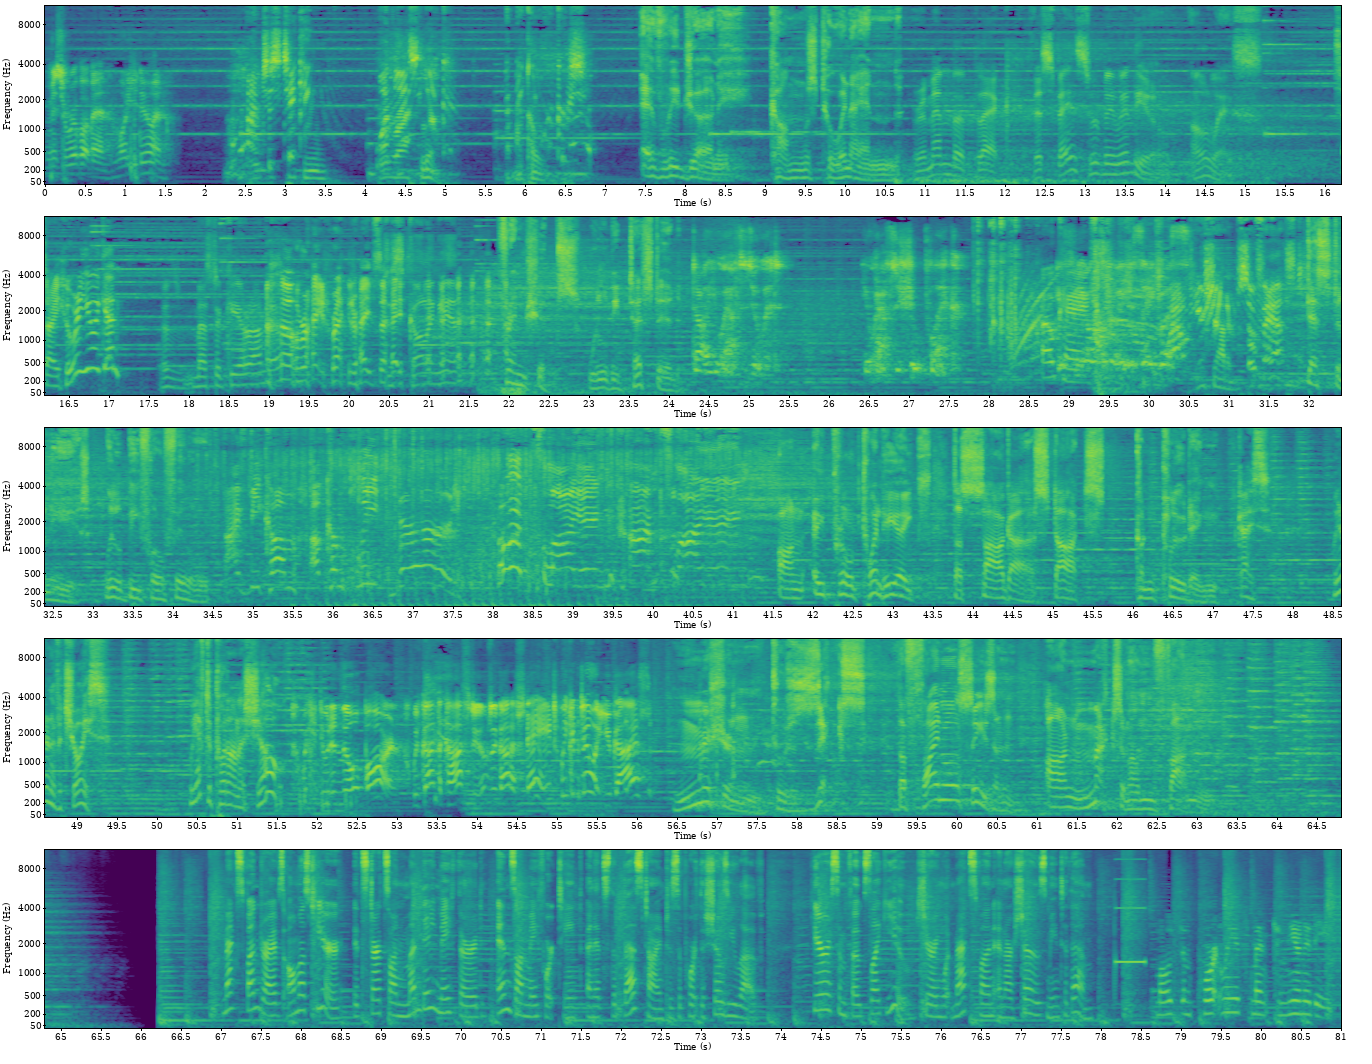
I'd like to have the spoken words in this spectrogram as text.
Mr. Robot Man, what are you doing? I'm just taking One last look at my coworkers. Every journey comes to an end. Remember, Pleck, the space will be with you, always. Sorry, who are you again? Is Master Kieran? Oh, right, right, right. Sorry. Just calling in. Friendships will be tested. Dal, you have to do it. You have to shoot Pleck. Okay. It's the only way to save us. You shot him so fast. Destinies will be fulfilled. I've become a complete bird. I'm flying. I'm flying. On April 28th, the saga starts concluding. Guys, we don't have a choice. We have to put on a show. We can do it in the old barn. We've got the costumes, we've got a stage. We can do it, you guys. Mission to Zyxx, the final season on Maximum Fun. Max Fun Drive's almost here. It starts on Monday, May 3rd, ends on May 14th, and it's the best time to support the shows you love. Here are some folks like you sharing what Max Fun and our shows mean to them. Most importantly, it's meant community.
